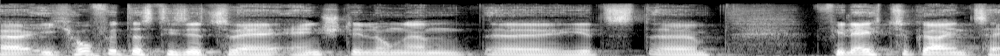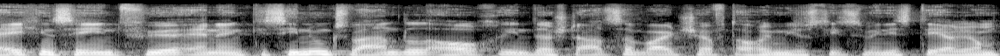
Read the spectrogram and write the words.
Äh, ich hoffe, dass diese zwei Einstellungen äh, jetzt äh, vielleicht sogar ein Zeichen sind für einen Gesinnungswandel auch in der Staatsanwaltschaft, auch im Justizministerium,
